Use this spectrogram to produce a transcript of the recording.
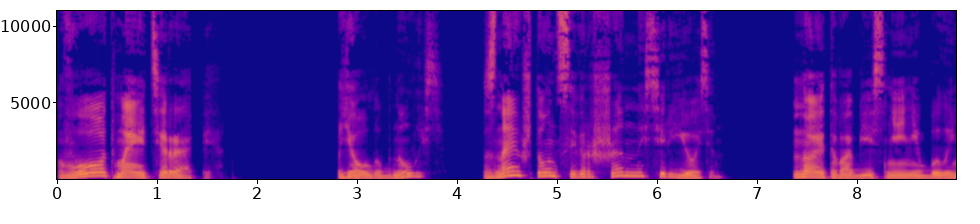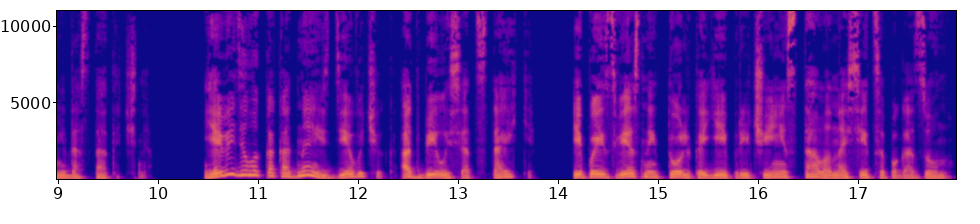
Вот моя терапия. Я улыбнулась, зная, что он совершенно серьезен. Но этого объяснения было недостаточно. Я видела, как одна из девочек отбилась от стайки и по известной только ей причине стала носиться по газону.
